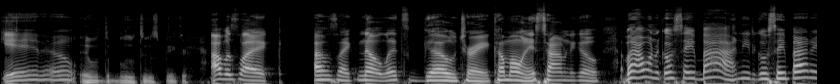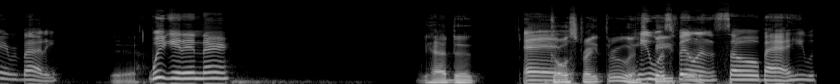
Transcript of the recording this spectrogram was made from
Get out. It was the Bluetooth speaker. I was like, I was like, no, let's go, Trey. Come on, it's time to go. But I want to go say bye. I need to go say bye to everybody. Yeah, We get in there we had to and go straight through. And he was speed through. feeling so bad. He was.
